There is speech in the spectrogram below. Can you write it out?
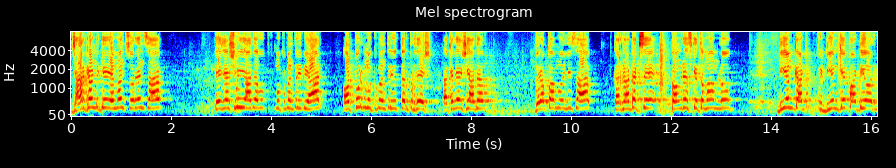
झारखंड के हेमंत सोरेन साहब, तेजस्वी यादव उप मुख्यमंत्री बिहार और पूर्व मुख्यमंत्री उत्तर प्रदेश अखिलेश यादव, वीरप्पा मोइली साहब, कर्नाटक से कांग्रेस के तमाम लोग, डीएम का, डीएम के पार्टी और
